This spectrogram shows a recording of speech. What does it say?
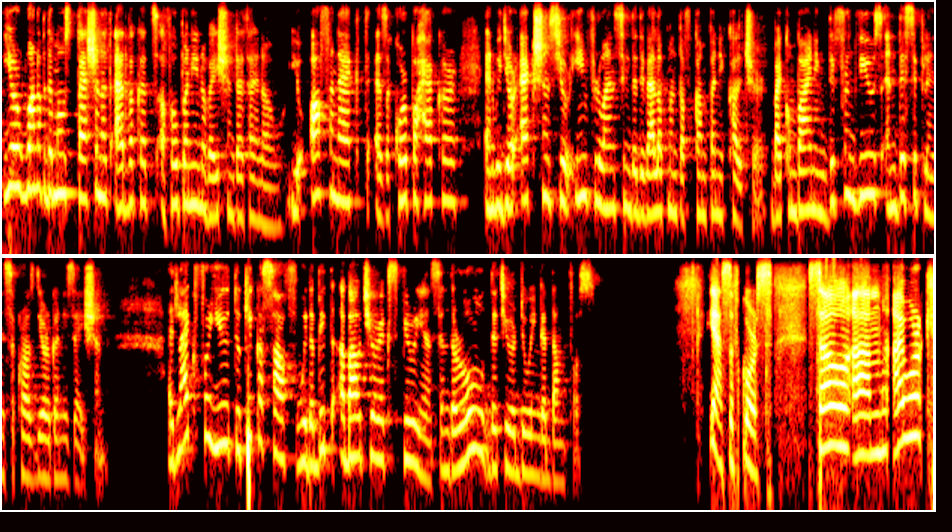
you're one of the most passionate advocates of open innovation that I know. You often act as a corpo hacker, and with your actions, you're influencing the development of company culture by combining different views and disciplines across the organization. I'd like for you to kick us off with a bit about your experience and the role that you're doing at Danfoss. Yes, of course. So um, I work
